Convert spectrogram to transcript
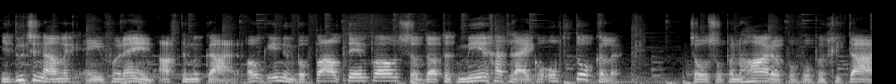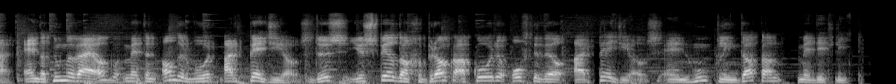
Je doet ze namelijk één voor één achter elkaar, ook in een bepaald tempo, zodat het meer gaat lijken op tokkelen zoals op een harp of op een gitaar. En dat noemen wij ook met een ander woord arpeggio's. Dus je speelt dan gebroken akkoorden, oftewel arpeggio's. En hoe klinkt dat dan met dit liedje?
